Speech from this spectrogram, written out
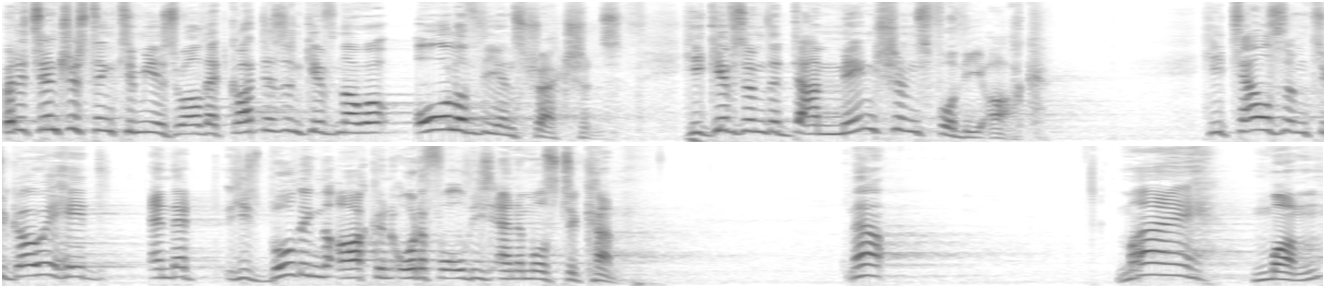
But it's interesting to me as well that God doesn't give Noah all of the instructions, He gives him the dimensions for the ark. he tells him to go ahead and that he's building the ark in order for all these animals to come. Now, my mom,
